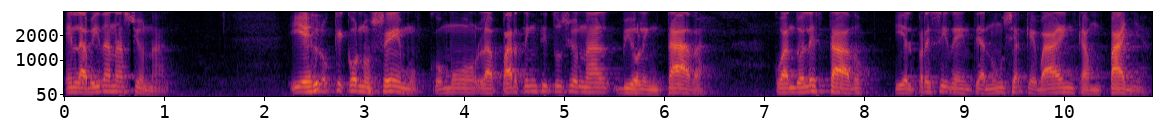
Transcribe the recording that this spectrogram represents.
en la vida nacional. Y es lo que conocemos como la parte institucional violentada, cuando el Estado y el presidente anuncia que va en campaña,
